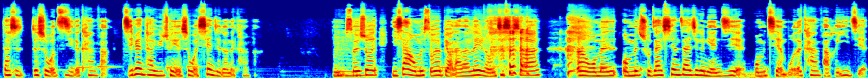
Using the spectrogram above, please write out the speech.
但是这是我自己的看法，即便它愚蠢，也是我现阶段的看法。嗯，所以说，以下我们所有表达的内容，就是说。嗯，我们我们处在现在这个年纪，我们浅薄的看法和意见，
